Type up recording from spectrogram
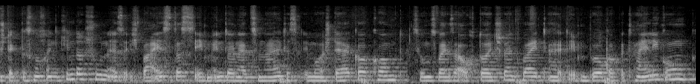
steckt das noch in Kinderschuhen? Also ich weiß, dass eben international das immer stärker kommt, beziehungsweise auch deutschlandweit halt eben Bürgerbeteiligung,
